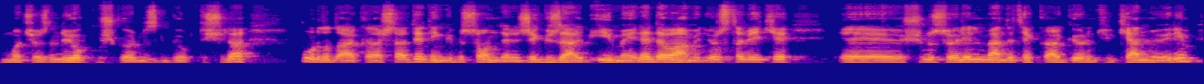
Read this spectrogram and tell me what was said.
bu maç özünde yokmuş gördüğünüz gibi yurt dışıyla. Burada da arkadaşlar dediğim gibi son derece güzel bir e-mail devam ediyoruz. Tabii ki e, şunu söyleyelim ben de tekrar görüntüyü kendime vereyim.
